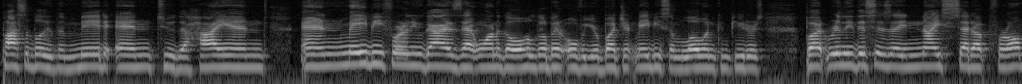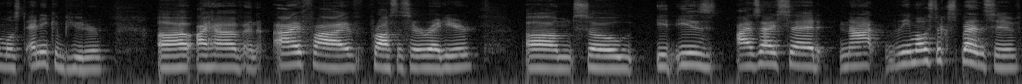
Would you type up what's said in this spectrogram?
possibly the mid end to the high end and maybe for you guys that want to go a little bit over your budget maybe some low end computers but really this is a nice setup for almost any computer. Uh, I have an i5 processor right here um, so it is as I said not the most expensive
